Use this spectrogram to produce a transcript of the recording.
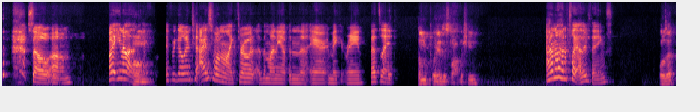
so, um, but you know, Um, if, if we go into, I just want to like throw it, the money up in the air and make it rain. That's like All you play is a slot machine. I don't know how to play other things. What was that?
